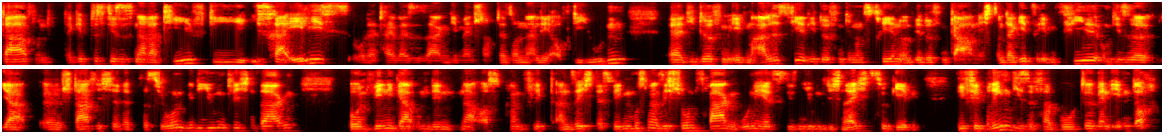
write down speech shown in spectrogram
darf. Und da gibt es dieses Narrativ, die Israelis oder teilweise sagen die Menschen auf der Sonnenallee auch die Juden, äh, die dürfen eben alles hier, die dürfen demonstrieren und wir dürfen gar nichts. Und da geht es eben viel um diese ja, äh, staatliche Repression, wie die Jugendlichen sagen, und weniger um den Nahostkonflikt an sich. Deswegen muss man sich schon fragen, ohne jetzt diesen Jugendlichen Recht zu geben, wie viel bringen diese Verbote, wenn eben doch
